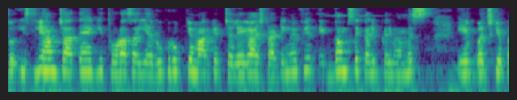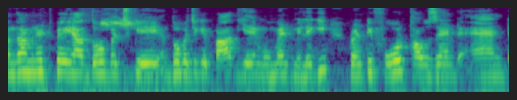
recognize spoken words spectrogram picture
तो इसलिए हम चाहते हैं कि थोड़ा सा ये रुक रुक के मार्केट चलेगा स्टार्टिंग में, फिर एकदम से करीब करीब हमें एक बज के पंद्रह मिनट पे या दो बज के, दो बजे के बाद ये मूवमेंट मिलेगी twenty four thousand and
